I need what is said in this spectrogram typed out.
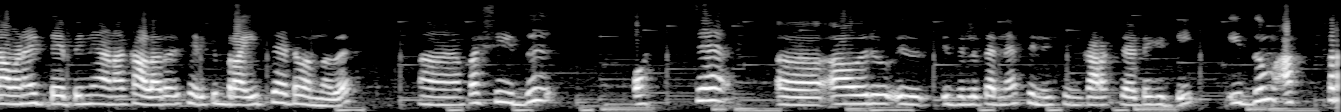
തവണ ഇട്ടേ പിന്നെയാണ് ആ കളർ ശരിക്കും ബ്രൈറ്റ് ആയിട്ട് വന്നത്. പക്ഷെ ഇത് ഒറ്റ ആ ഒരു ഇതിൽ തന്നെ ഫിനിഷിങ് കറക്റ്റ് ആയിട്ട് കിട്ടി. ഇതും അത്ര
